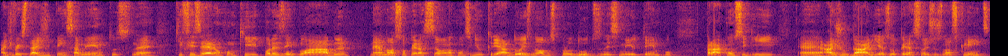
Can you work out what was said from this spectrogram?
a diversidade de pensamentos, né? Que fizeram com que, por exemplo, a Abler, né, a nossa operação, ela conseguiu criar dois novos produtos nesse meio tempo para conseguir é, ajudar ali as operações dos nossos clientes.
